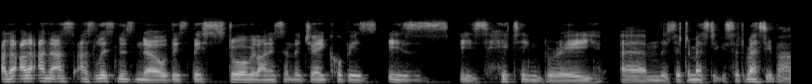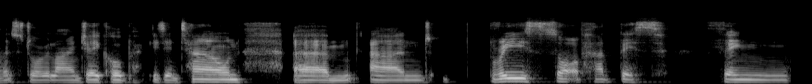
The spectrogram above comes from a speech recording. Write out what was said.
and, and, and as as listeners know, this this storyline isn't that Jacob is is is hitting Bree. Um, there's a domestic it's a domestic violence storyline. Jacob is in town, um, and Bree's sort of had this thing,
